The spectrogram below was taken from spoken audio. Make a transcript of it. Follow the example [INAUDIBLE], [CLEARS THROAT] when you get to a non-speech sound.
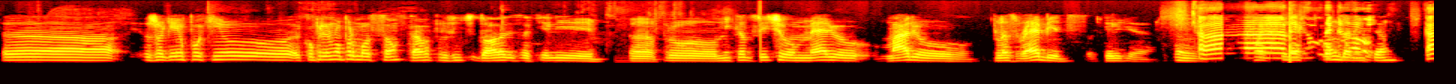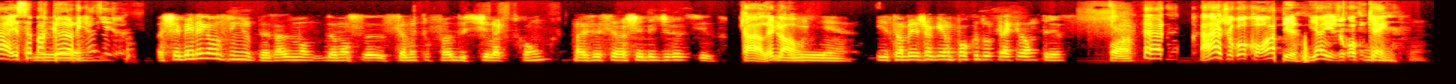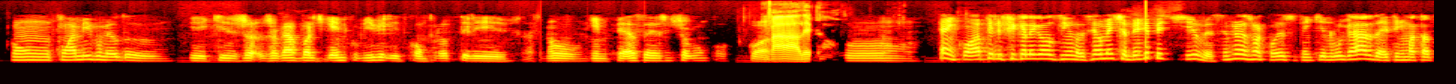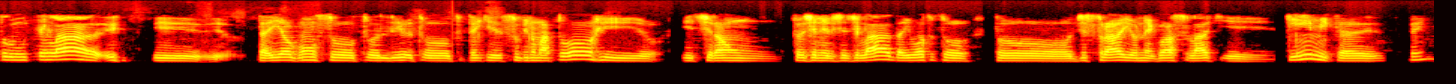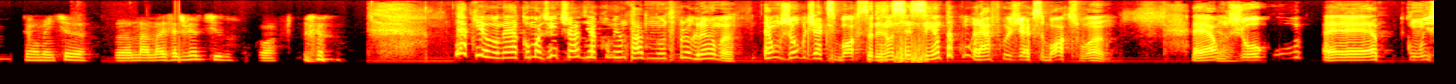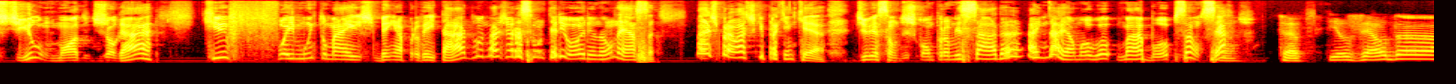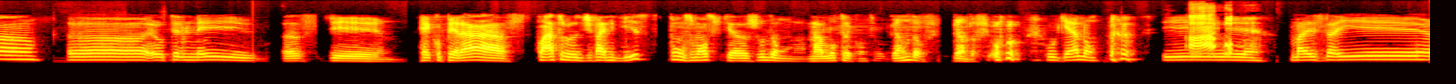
uh, eu joguei um pouquinho. Eu comprei numa promoção que tava por 20 dólares aquele uh, pro Nintendo Switch, o Mario, Mario Plus Rabbids, aquele que é. Um, ah, legal, legal. Ah, esse é bacana, e, e aí? Achei bem legalzinho, apesar de, não, de eu não ser muito fã do estilo XCOM, mas esse eu achei bem divertido. Ah, legal. E e também joguei um pouco do Crackdown 3. É. Ah, jogou co-op? E aí, jogou com quem? Com, com um amigo meu do, que, que jogava board game comigo, ele comprou, ele assinou o Game Pass e a gente jogou um pouco. Ah, legal. O... É, em co-op ele fica legalzinho, mas realmente é bem repetitivo, é sempre a mesma coisa, tu tem que ir no lugar, daí tem que matar todo mundo que tem lá, e, e daí alguns tu, tu, tu, tu, tem que subir numa torre e, e tirar um de energia de lá, daí o outro tu, tu destrói o um negócio lá que química, bem, realmente é, mas é divertido. [LAUGHS] É aquilo, né? Como a gente já havia comentado no outro programa. É um jogo de Xbox 360 com gráficos de Xbox One. É um é. jogo é, com um estilo, um modo de jogar que foi muito mais bem aproveitado na geração anterior e não nessa. Mas para eu acho que para quem quer diversão descompromissada, ainda é uma, uma boa opção, certo? É, certo. E o Zelda, uh, eu terminei de recuperar as quatro Divine Beasts com os monstros que ajudam na luta contra o Gandalf, Gandalf, [LAUGHS] o Ganon. [LAUGHS] e ah, mas daí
